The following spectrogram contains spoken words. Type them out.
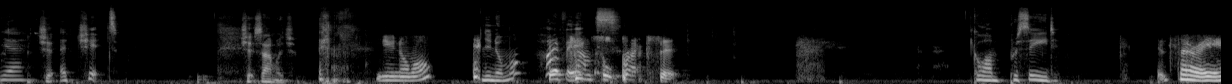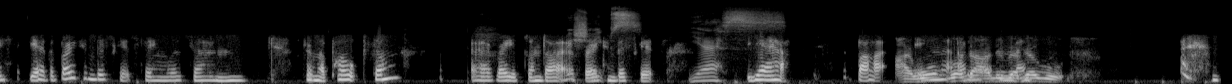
Yeah. A chit, A chit. chit sandwich. New normal. New normal. Hi, They've cancelled Brexit. Go on, proceed. Sorry. Yeah, the broken biscuits thing was um, from a pulp song, uh, raised on diet of broken Misshapes. biscuits. Yes. Yeah, but I in won't go a lot down of the Amer- route.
